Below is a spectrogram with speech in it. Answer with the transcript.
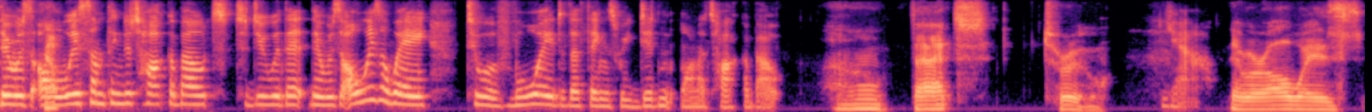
There was Yep. always something to talk about to do with it. There was always a way to avoid the things we didn't want to talk about. Oh, that's true. Yeah. There were always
